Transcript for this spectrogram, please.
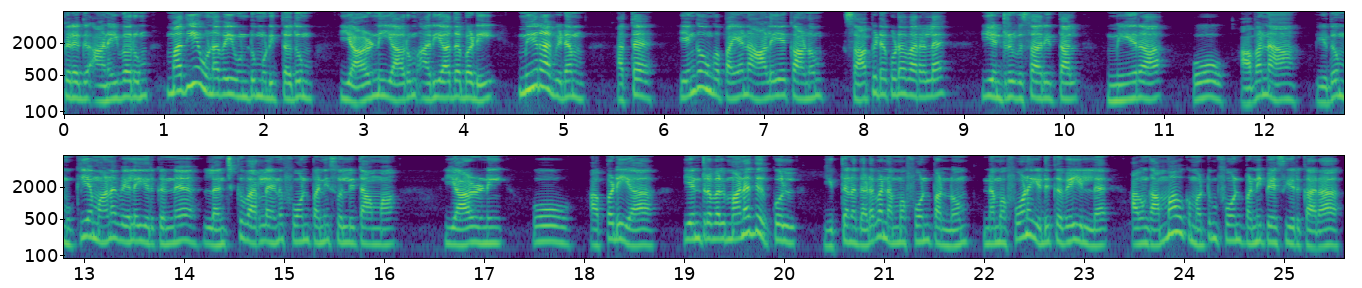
பிறகு அனைவரும் மதிய உணவை உண்டு முடித்ததும் யாழ்னி யாரும் அறியாதபடி மீராவிடம் அத்த எங்க உங்க பையனை ஆளையே காணோம்? சாப்பிட கூட வரல என்று விசாரித்தாள். மீரா ஓ அவனா? ஏதோ முக்கியமான வேலை இருக்குன்னு லஞ்சுக்கு வரலன்னு ஃபோன் பண்ணி சொல்லிட்டாமா யாழினி ஓ அப்படியா? என்றவள் மனதிற்குள் இத்தனை தடவை நம்ம ஃபோன் பண்ணோம். நம்ம ஃபோனை எடுக்கவே இல்லை. அவங்க அம்மாவுக்கு மட்டும் ஃபோன் பண்ணி பேசியிருக்காரா?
